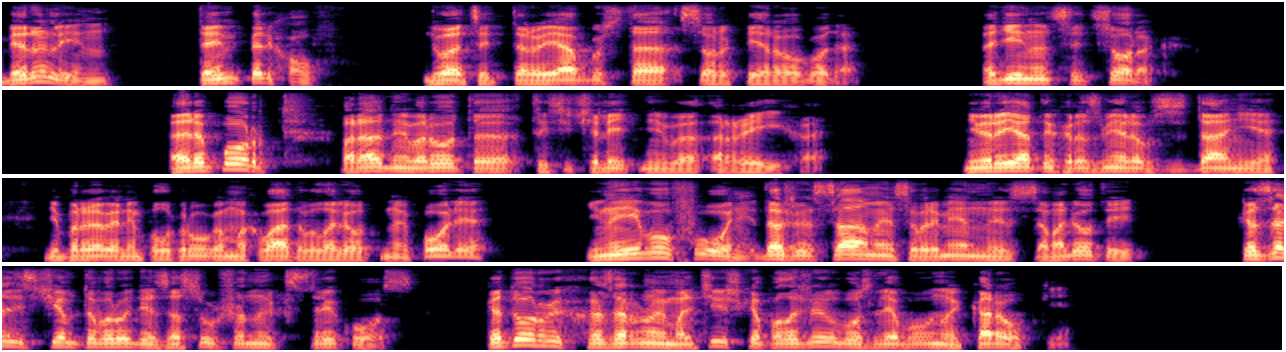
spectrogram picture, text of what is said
Берлин. Темпельхоф. 22 августа 41 года. 11.40. Аэропорт, парадные ворота тысячелетнего рейха. Невероятных размеров здание неправильным полукругом охватывало летное поле, и на его фоне даже самые современные самолеты казались чем-то вроде засушенных стрекоз, которых озорной мальчишка положил возле обувной коробки.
